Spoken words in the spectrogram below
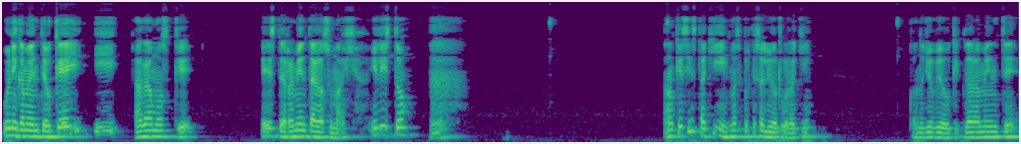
únicamente OK y hagamos que esta herramienta haga su magia. Y listo. Aunque sí está aquí, no sé por qué salió error aquí. Cuando yo veo que claramente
